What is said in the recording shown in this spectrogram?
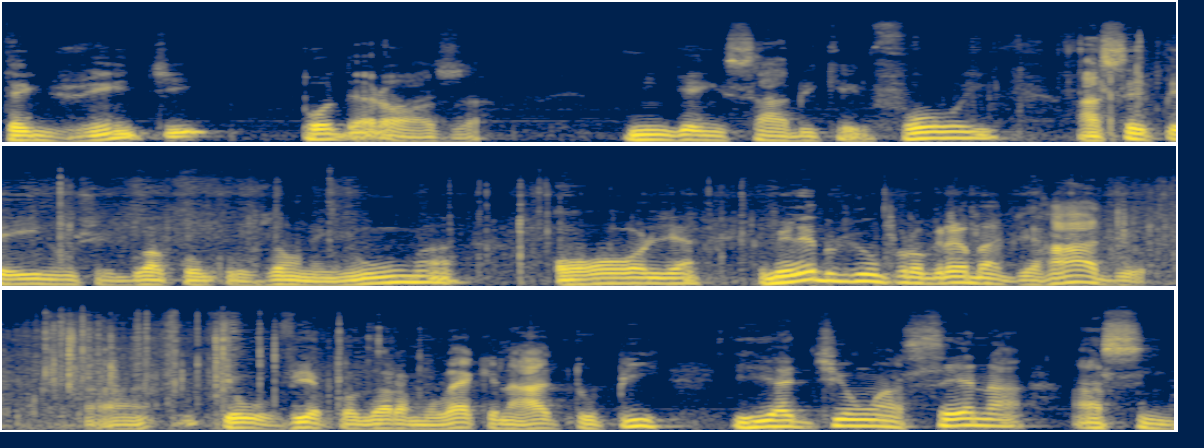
tem gente poderosa. Ninguém sabe quem foi, a CPI não chegou a conclusão nenhuma. Olha, eu me lembro de um programa de rádio ah, que eu ouvia quando era moleque na Rádio Tupi, e tinha uma cena assim.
